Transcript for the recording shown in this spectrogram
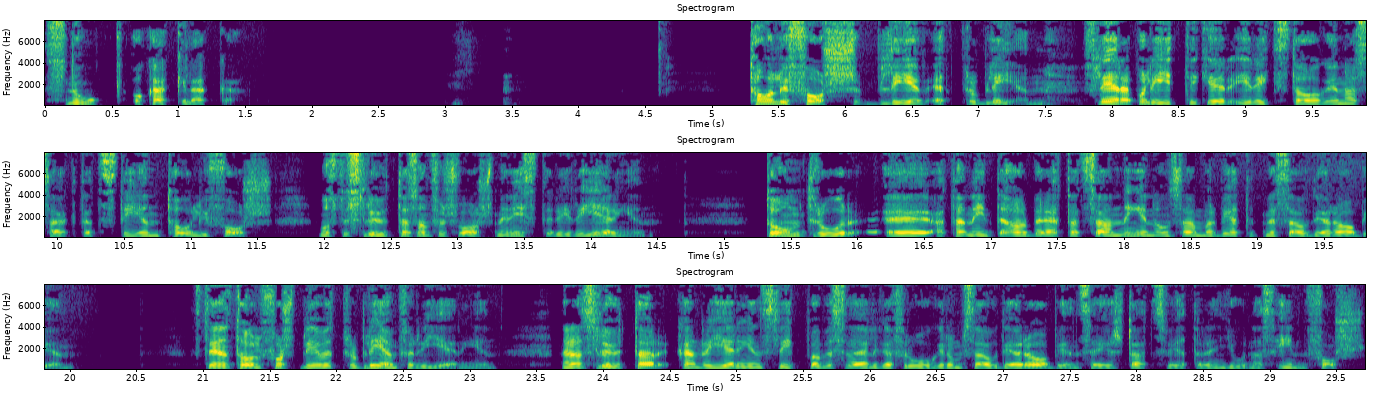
snok och kackerlacka. Tolgfors blev ett problem. Flera politiker i riksdagen har sagt att Sten Tolgfors måste sluta som försvarsminister i regeringen. De tror eh, att han inte har berättat sanningen om samarbetet med Saudiarabien. Sten Tolgfors blev ett problem för regeringen. När han slutar kan regeringen slippa besvärliga frågor om Saudiarabien, säger statsvetaren Jonas Hinfors.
